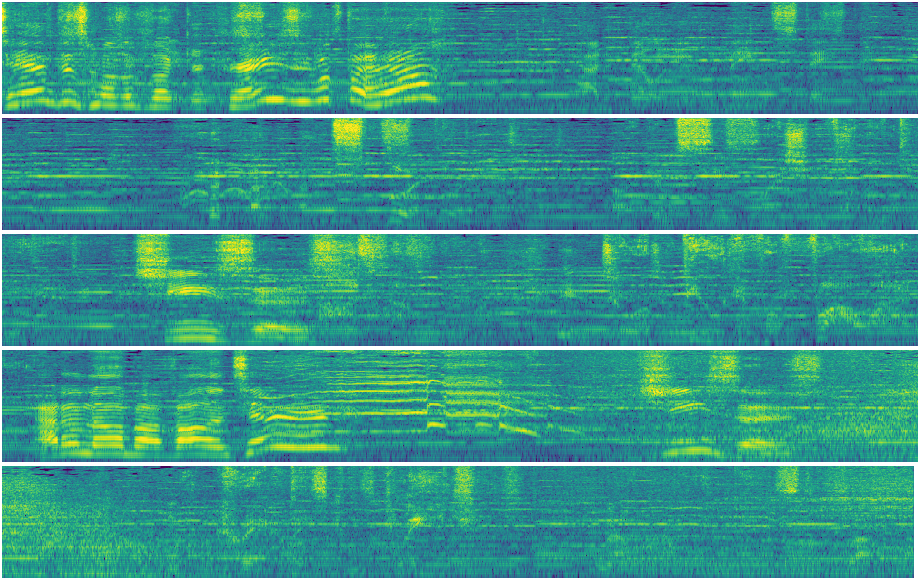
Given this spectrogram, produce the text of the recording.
Damn, this motherfucker crazy. What the hell? Compatibility remains stable. Split. I can see why she volunteered. Jesus. Into a beautiful flower. I don't know about volunteering. Jesus. Crypt is complete. Now, it's the flower.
